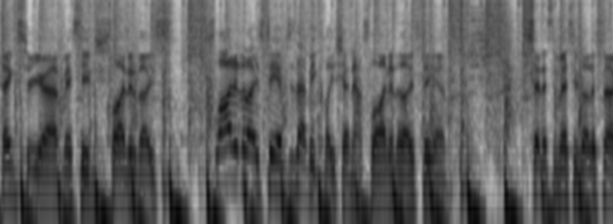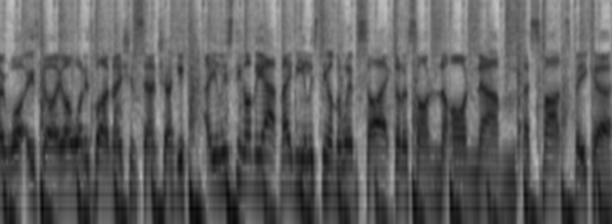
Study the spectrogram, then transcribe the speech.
Thanks for your uh, message. Slide into those, slide into those DMs. Is that a bit cliche now? Slide into those DMs. Send us a message. Let us know what is going on. What is Vibe Nation soundtracking? Are you listening on the app? Maybe you're listening on the website. Got us on on um, a smart speaker.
